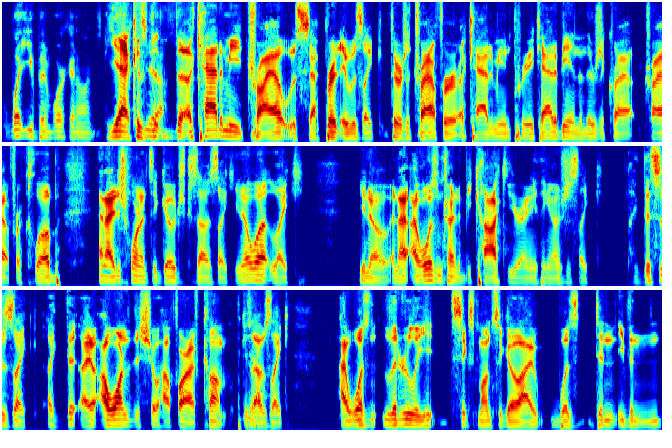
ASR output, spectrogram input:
what you've been working on. Yeah, because Yeah. the, the academy tryout was separate. It was like there was a tryout for academy and pre-academy, and then there's a tryout, tryout for club. And I just wanted to go just because I was like, you know what, like, you know, and I, I wasn't trying to be cocky or anything. I was just like, like this is like, like th- I, I wanted to show how far I've come because Yeah. I was like, I wasn't literally six months ago. I was didn't even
